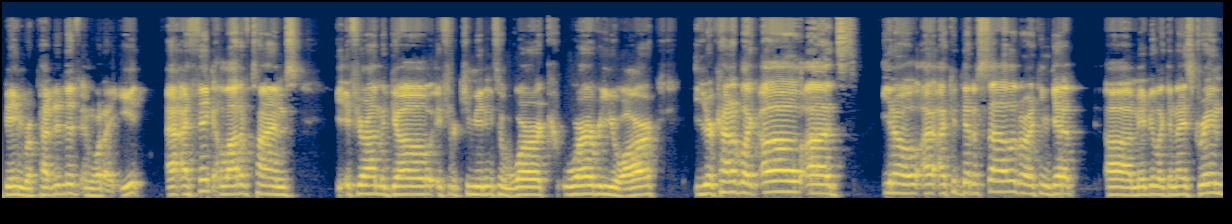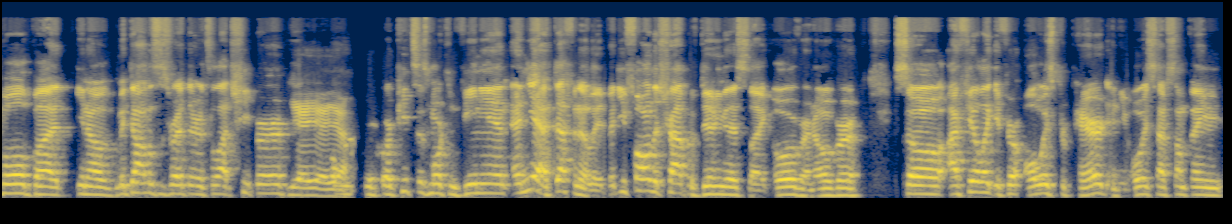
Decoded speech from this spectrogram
being repetitive in what I eat. I think a lot of times, if you're on the go, if you're commuting to work, wherever you are, you're kind of like, oh, uh, you know, I, I, could get a salad or I can get uh, maybe like a nice grain bowl, but you know, McDonald's is right there; it's a lot cheaper. Yeah, yeah, yeah. Or, or pizza's more convenient, and yeah, definitely. But you fall in the trap of doing this like over and over. So I feel like if you're always prepared and you always have something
